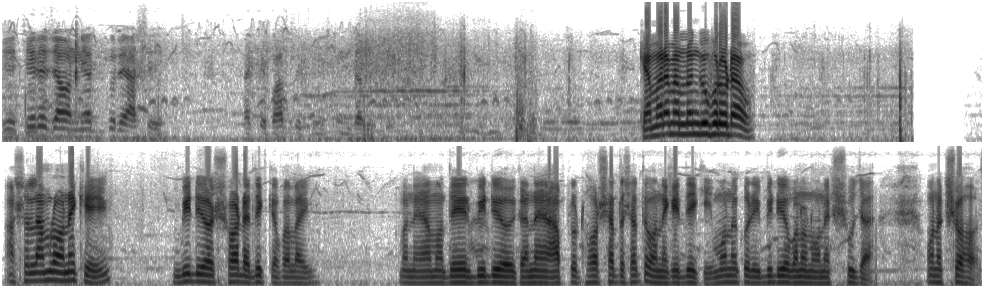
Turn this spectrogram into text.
যে চেড়ে যাওয়ার নিয়ত করে আসে তাকে বাদ দেখুন ক্যামেরাম্যান লঙ্গি উপরে ওঠাও। আসলে আমরা অনেকেই ভিডিও শর্টে দেখতে পালাই। মানে আমাদের ভিডিও এখানে আপলোড হওয়ার সাথে সাথে অনেকেই দেখি। মনে করি ভিডিও বানানো অনেক সোজা, অনেক সহজ।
